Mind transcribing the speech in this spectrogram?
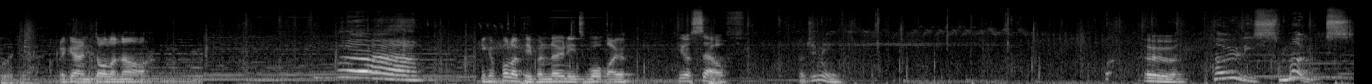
Good. We're going Dolanaar. Ah! You can follow people, no need to walk by yourself. What do you mean? Oh, holy smokes.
